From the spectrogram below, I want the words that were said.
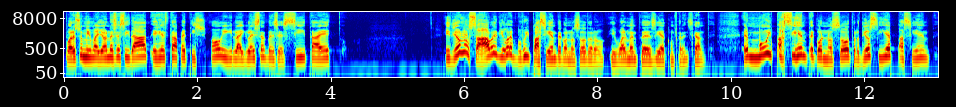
Por eso mi mayor necesidad es esta petición y la iglesia necesita esto. Y Dios lo sabe, Dios es muy paciente con nosotros, igualmente decía el conferenciante. Es muy paciente con nosotros, Dios sí es paciente,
